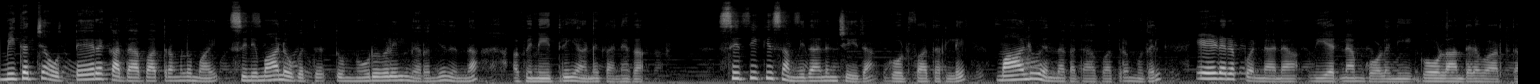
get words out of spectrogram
മികച്ച ഒട്ടേറെ കഥാപാത്രങ്ങളുമായി സിനിമാ ലോകത്ത് തൊണ്ണൂറുകളിൽ നിറഞ്ഞു നിന്ന അഭിനേത്രിയാണ് കനക. സിദ്ദിഖ് സംവിധാനം ചെയ്ത ഗോഡ്ഫാദറിലെ മാലു എന്ന കഥാപാത്രം മുതൽ ഏഴര പൊന്നാന വിയറ്റ്നാം കോളനി ഗോളാന്തര വാർത്ത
